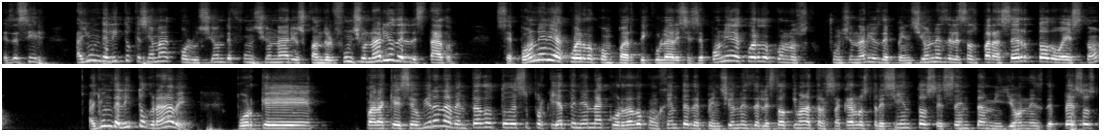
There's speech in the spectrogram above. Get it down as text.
es decir, hay un delito que se llama colusión de funcionarios. Cuando el funcionario del Estado se pone de acuerdo con particulares y se pone de acuerdo con los funcionarios de pensiones del Estado para hacer todo esto, hay un delito grave, porque para que se hubieran aventado todo eso porque ya tenían acordado con gente de pensiones del Estado que iban a sacar los 360 millones de pesos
